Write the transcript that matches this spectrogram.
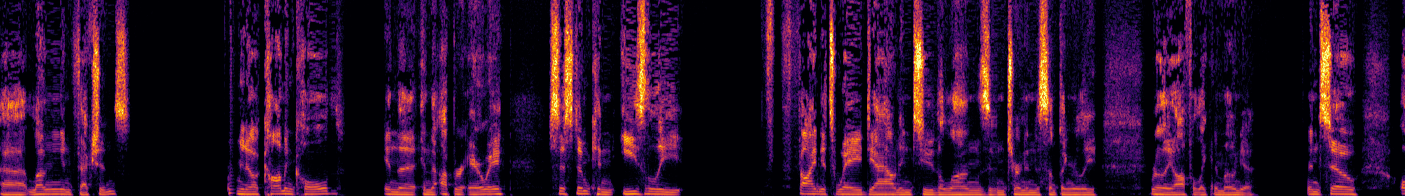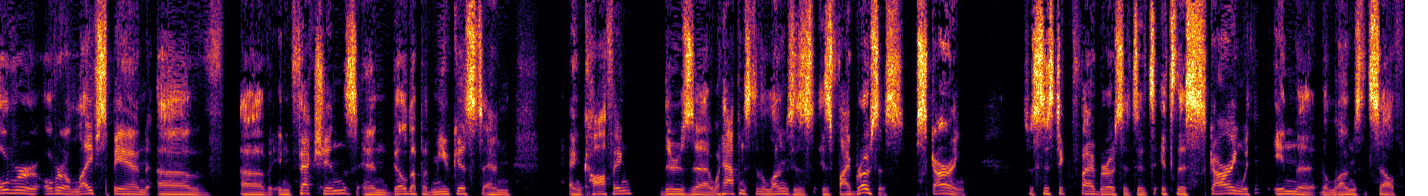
uh, lung infections. You know, a common cold in the in the upper airway system can easily find its way down into the lungs and turn into something really, really awful like pneumonia. And so over over a lifespan of of infections and buildup of mucus and and coughing, there's uh, what happens to the lungs is is fibrosis, scarring. So cystic fibrosis, it's it's this scarring within the the lungs itself,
